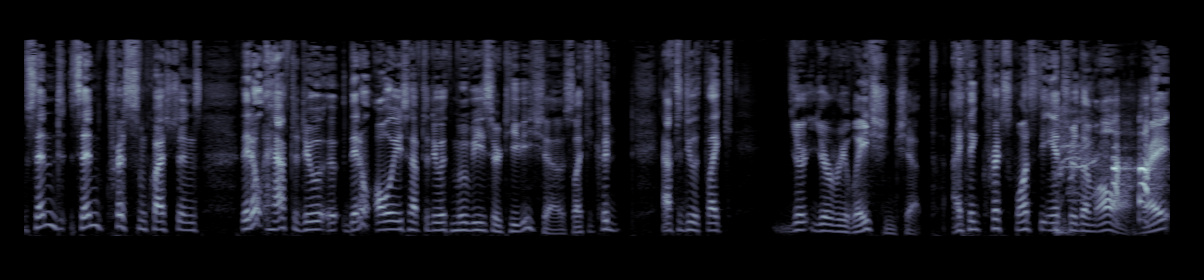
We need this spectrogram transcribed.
send send Chris some questions. They don't have to do. They don't always have to do with movies or TV shows. Like it could have to do with like your your relationship. I think Chris wants to answer them all, right?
